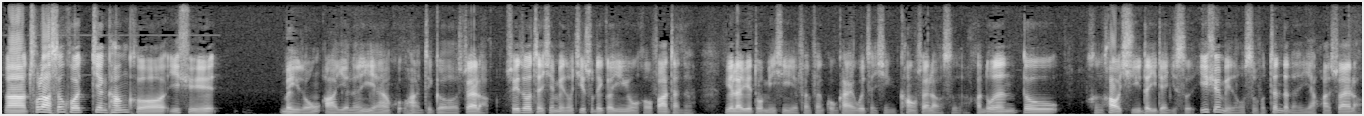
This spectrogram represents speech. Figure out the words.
那除了生活健康和医学。美容啊，也能延缓这个衰老。随着整形美容技术的一个应用和发展呢，越来越多明星也纷纷公开微整形抗衰老时，很多人都很好奇的一点就是，医学美容是否真的能延缓衰老？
